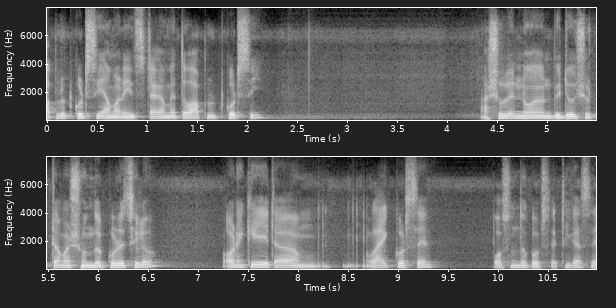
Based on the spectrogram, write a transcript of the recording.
আপলোড করছি, আমার ইনস্টাগ্রামেতেও আপলোড করছি। আসলে নয়ন ভিডিও শ্যুটটা আমার সুন্দর করেছিল। অনেকে এটা লাইক করছে। পছন্দ করছে, ঠিক আছে?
